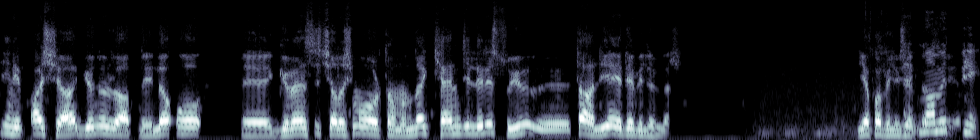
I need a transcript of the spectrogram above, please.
inip aşağı gönül rahatlığıyla o e, güvensiz çalışma ortamında kendileri suyu e, tahliye edebilirler. Yapabilecekler. Muhammed Bey,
